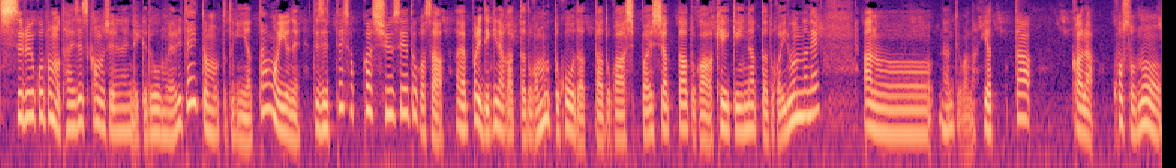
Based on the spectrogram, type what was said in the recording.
することも大切かもしれないんだけどもうやりたいと思った時にやった方がいいよね。で絶対そっから修正とかさあやっぱりできなかったとかもっとこうだったとか失敗しちゃったとか経験になったとかいろんなねあの何、て言うかなやったからこその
